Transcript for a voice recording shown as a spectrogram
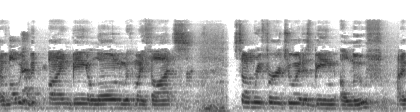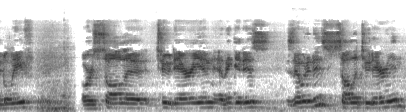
I've always been fine being alone with my thoughts. Some refer to it as being aloof, I believe, or solitudarian. I think it is. Is that what it is? Solitudarian?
